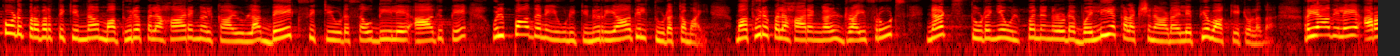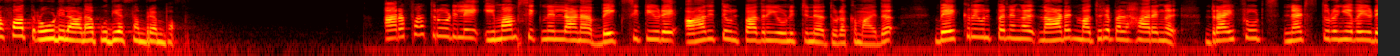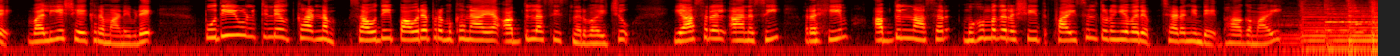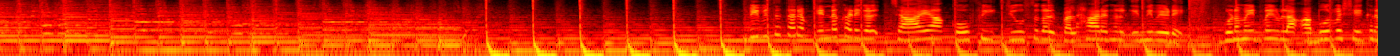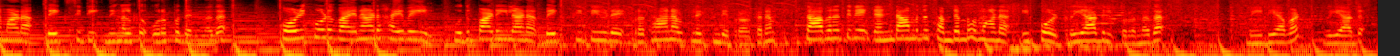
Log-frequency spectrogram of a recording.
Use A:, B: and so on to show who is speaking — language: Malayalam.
A: കോഴിക്കോട് പ്രവർത്തിക്കുന്ന മധുര പലഹാരങ്ങൾക്കായുള്ള ബേക്ക് സിറ്റിയുടെ സൗദിയിലെ ആദ്യത്തെ ഉൽപാദന യൂണിറ്റിന് റിയാദിൽ തുടക്കമായി. മധുര പലഹാരങ്ങൾ ഡ്രൈ ഫ്രൂട്ട്സ് നട്ട്സ് തുടങ്ങിയ ഉൽപ്പന്നങ്ങളുടെ വലിയ കളക്ഷനാണ് ലഭ്യമാക്കിയിട്ടുള്ളത്. റിയാദിലെ അറഫാത്ത് റോഡിലാണ് പുതിയ സംരംഭം.
B: അറഫാത്ത് റോഡിലെ ഇമാം സിഗ്നലിലാണ് ബേക്ക് സിറ്റിയുടെ ആദ്യത്തെ ഉൽപാദന യൂണിറ്റിന് തുടക്കമായത്. ബേക്കറി ഉൽപ്പന്നങ്ങൾ നാടൻ മധുര പലഹാരങ്ങൾ ഡ്രൈ ഫ്രൂട്ട്സ് നട്ട്സ് തുടങ്ങിയവയുടെ വലിയ ശേഖരമാണിവിടെ. പുതിയ യൂണിറ്റിന്റെ ഉദ്ഘാടനം സൗദി പൗരപ്രമുഖനായ അബ്ദുൽ അസീസ് നിർവഹിച്ചു. യാസർ അൽ ആനസി റഹീം അബ്ദുൽ നാസർ മുഹമ്മദ് റഷീദ് ഫൈസൽ തുടങ്ങിയവരും ചടങ്ങിന്റെ ഭാഗമായി. വിവിധ തരം എണ്ണക്കടികൾ ചായ കോഫി ജ്യൂസുകൾ പലഹാരങ്ങൾ എന്നിവയുടെ ഗുണമേന്മയുള്ള അപൂർവ ശേഖരമാണ് ബേക്ക് സിറ്റി നിങ്ങൾക്ക് ഉറപ്പു തരുന്നത് കോഴിക്കോട് വയനാട് ഹൈവേയിൽ പുതുപ്പാടിയിലാണ് ബേക്ക് സിറ്റിയുടെ പ്രധാന ഔട്ട്ലെറ്റിന്റെ പ്രവർത്തനം. സ്ഥാപനത്തിന്റെ രണ്ടാമത് സംരംഭമാണ് ഇപ്പോൾ റിയാദിൽ തുറന്നത്. Media one Riyadh.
